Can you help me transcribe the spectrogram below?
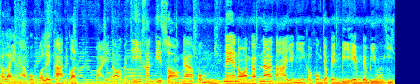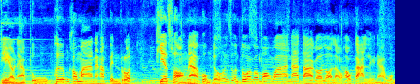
เท่าไหร่นะครับผมก็เลยผ่านก่อนไปต่อกันที่คันที่2นะครับผมแน่นอนครับหน้าตาอย่างนี้ก็คงจะเป็น BMW อีกแล้วนะครับ ถูกเพิ่มเข้ามานะครับเป็นรถ เทียร์สองนะครับผม โดยส่วนตัวก็มองว่าหน้าตาก็หล่อเหลาเอาการเลยนะครับผม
